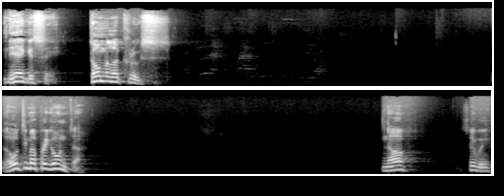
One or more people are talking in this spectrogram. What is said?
Niéguese, toma la cruz. La última pregunta. No, sube.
